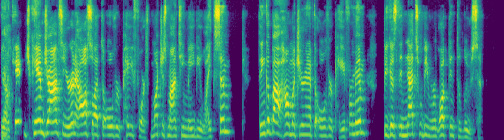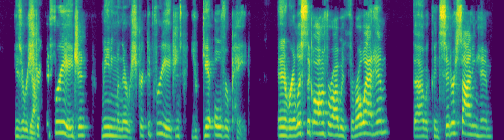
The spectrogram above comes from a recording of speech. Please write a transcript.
You yeah. know, Cam, Cam Johnson, you're going to also have to overpay for as much as Monty maybe likes him. Think about how much you're going to have to overpay from him because the Nets will be reluctant to lose him. He's a restricted yeah. free agent, meaning when they're restricted free agents, you get overpaid. And a realistic offer I would throw at him that I would consider signing him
